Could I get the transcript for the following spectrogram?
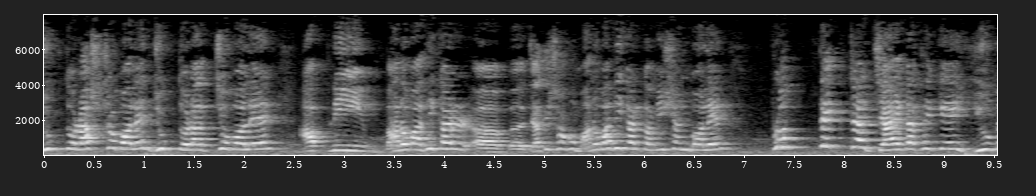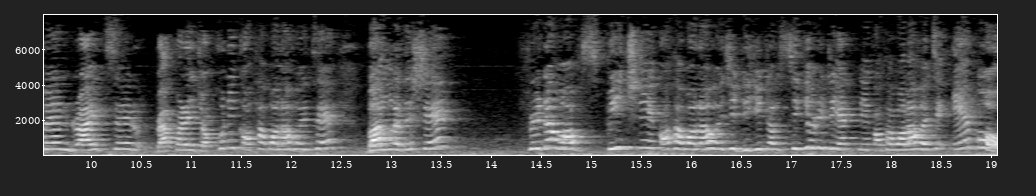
যুক্তরাষ্ট্র বলেন, যুক্তরাজ্য বলেন, আপনি মানবাধিকার জাতিসংঘ মানবাধিকার কমিশন বলেন, প্রত্যেকটা জায়গা থেকে হিউম্যান রাইটস এর ব্যাপারে যখনই কথা বলা হয়েছে, বাংলাদেশে ফ্রিডম অফ স্পিচ নিয়ে কথা বলা হয়েছে ডিজিটাল সিকিউরিটি অ্যাক্ট নিয়ে কথা বলা হয়েছে, এবং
